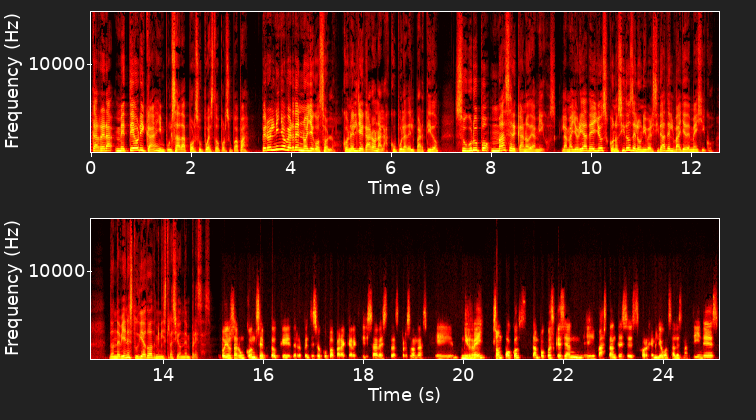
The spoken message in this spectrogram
carrera meteórica impulsada, por supuesto, por su papá. Pero el niño verde no llegó solo. Con él llegaron a la cúpula del partido su grupo más cercano de amigos, la mayoría de ellos conocidos de la Universidad del Valle de México, donde habían estudiado administración de empresas. Voy a usar un concepto que de repente se ocupa para caracterizar a estas personas. Eh, mi rey, son pocos, tampoco es que sean eh, bastantes, es Jorge Emilio González Martínez,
